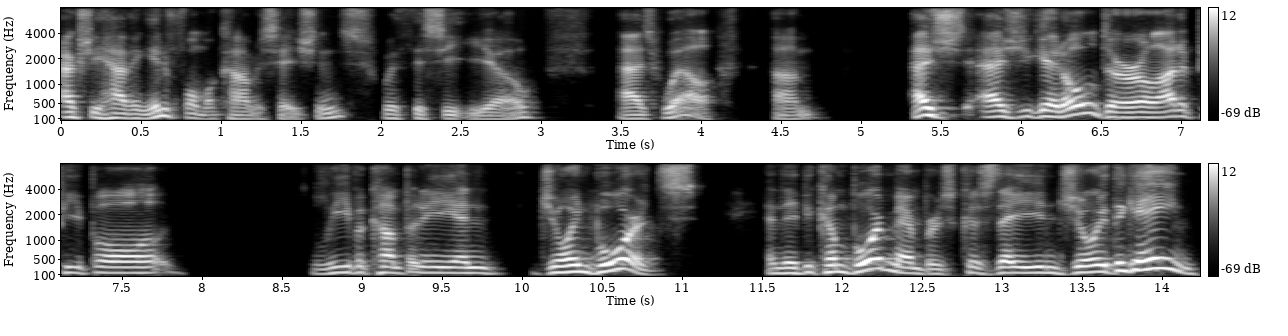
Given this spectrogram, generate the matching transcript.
actually having informal conversations with the CEO as well. Um, as as you get older, a lot of people leave a company and join boards, and they become board members because they enjoy the game.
